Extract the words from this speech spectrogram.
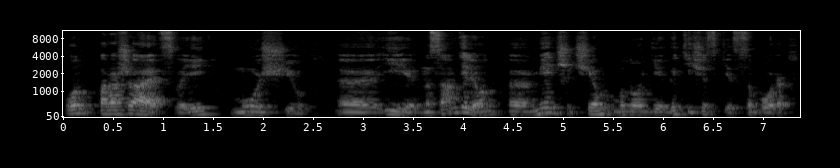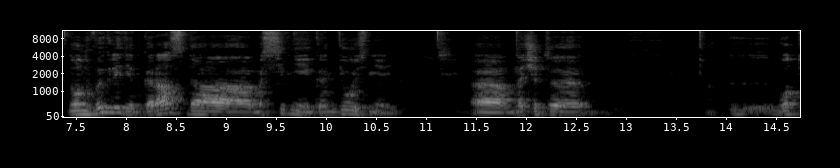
Он поражает своей мощью. Э, и на самом деле он меньше, чем многие готические соборы, но он выглядит гораздо массивнее и грандиознее. Значит, вот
